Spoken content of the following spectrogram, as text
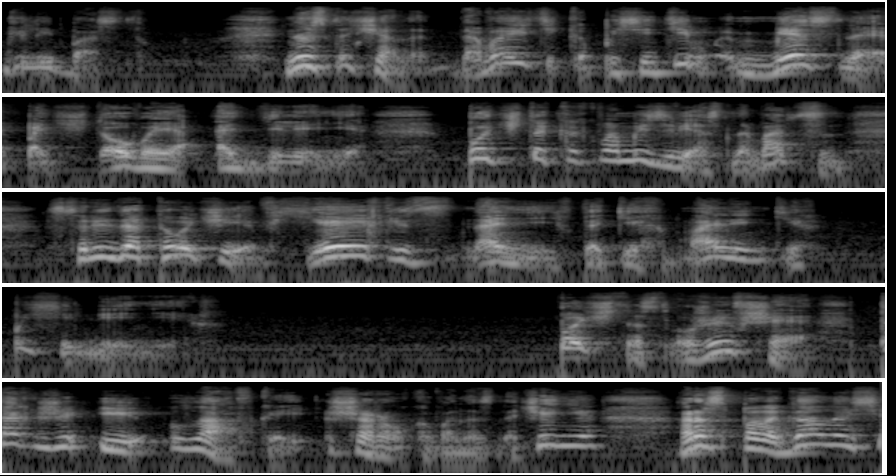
Галибасту. Но сначала давайте-ка посетим местное почтовое отделение. Почта, как вам известно, Ватсон, средоточие всех знаний в таких маленьких поселениях. Почта, служившая также и лавкой широкого назначения, располагалась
